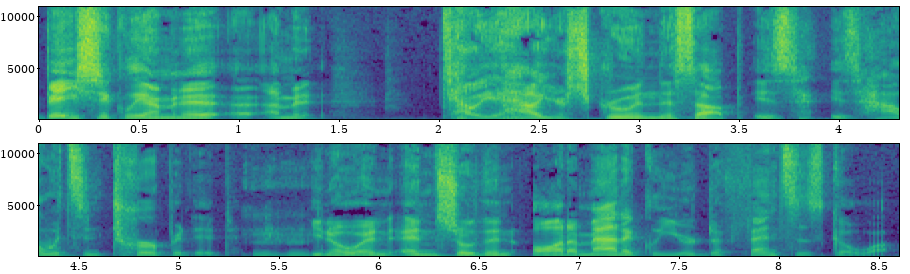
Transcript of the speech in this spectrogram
basically i'm gonna uh, i'm gonna tell you how you're screwing this up is is how it's interpreted you know? And and so then automatically your defenses go up.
